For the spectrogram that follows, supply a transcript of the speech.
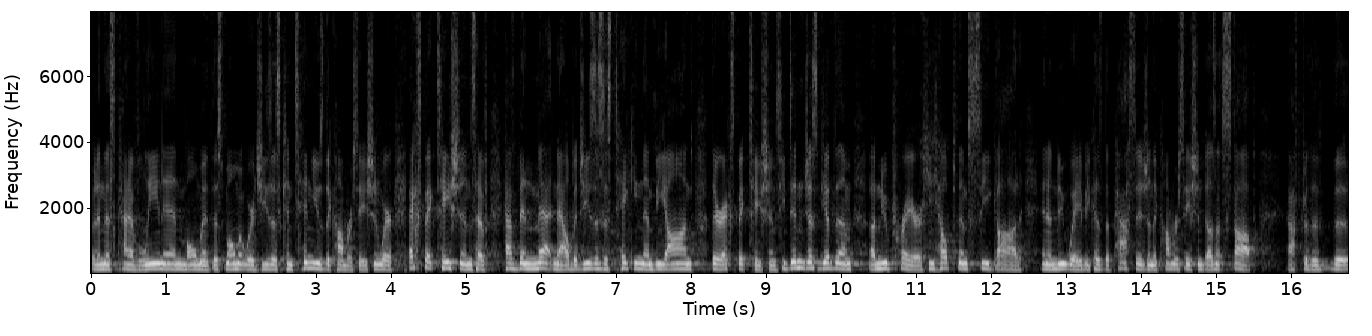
But in this kind of lean in moment, this moment where Jesus continues the conversation, where expectations have, have been met now, but Jesus is taking them beyond their expectations. He didn't just give them a new prayer, He helped them see God in a new way because the passage and the conversation doesn't stop after the, the,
